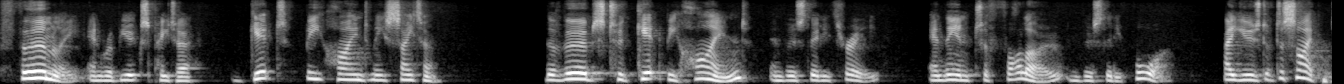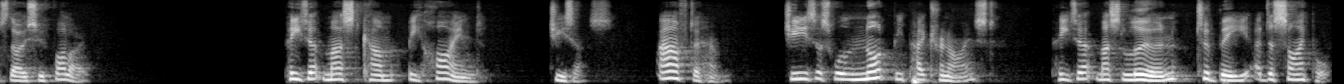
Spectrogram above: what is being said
firmly and rebukes Peter Get behind me, Satan. The verbs to get behind in verse 33 and then to follow in verse 34 are used of disciples, those who follow. Peter must come behind Jesus, after him. Jesus will not be patronized Peter must learn to be a disciple.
